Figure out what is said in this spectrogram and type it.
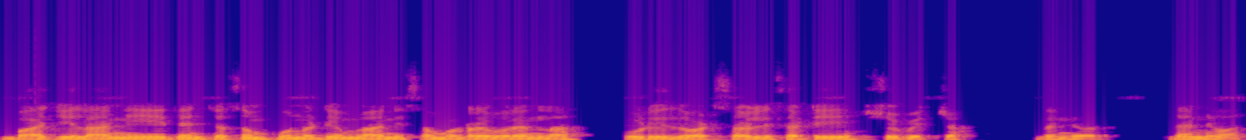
बाजीला आणि त्यांच्या संपूर्ण टीमला आणि समोर ड्रायव्हर यांना पुढील वाटचालीसाठी शुभेच्छा. धन्यवाद. धन्यवाद.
